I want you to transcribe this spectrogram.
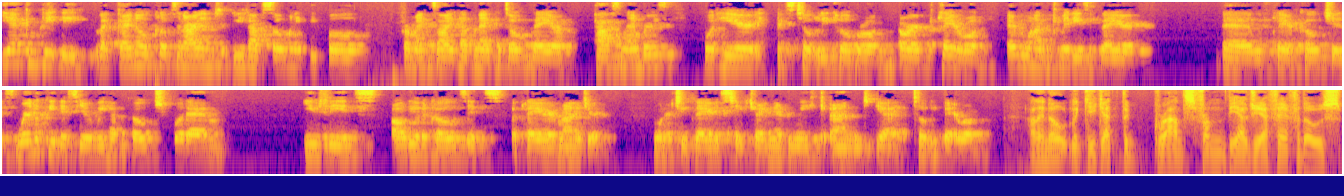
Yeah, completely. Like I know clubs in Ireland, you'd have so many people from outside helping out that don't play or past members. But here it's totally club run or player run. Everyone on the committee is a player. Uh, with player coaches. We're lucky this year we have a coach, but um, usually it's all the other codes. It's a player manager, one or two players take training every week, and yeah, totally player run. And I know, like, you get the grants from the LGFA for those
